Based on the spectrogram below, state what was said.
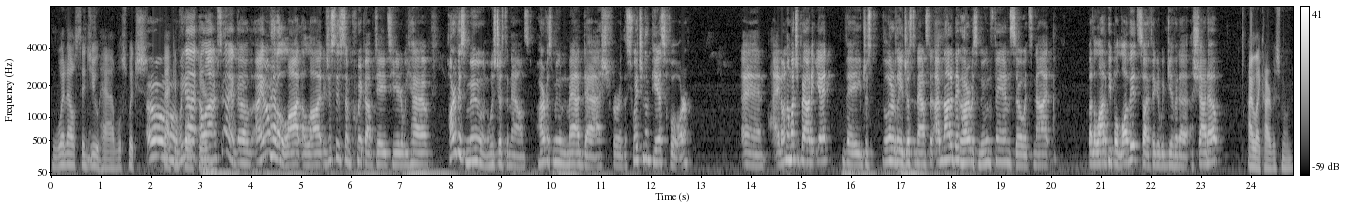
What else did you have? We'll switch Oh, back and we forth got here. a lot. I'm just gonna go. I don't have a lot, a lot. It's just is some quick updates here. We have Harvest Moon was just announced. Harvest Moon Mad Dash for the Switch and the PS4. And I don't know much about it yet. They just literally just announced it. I'm not a big Harvest Moon fan, so it's not. But a lot of people love it, so I figured we'd give it a, a shout out. I like Harvest Moon.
